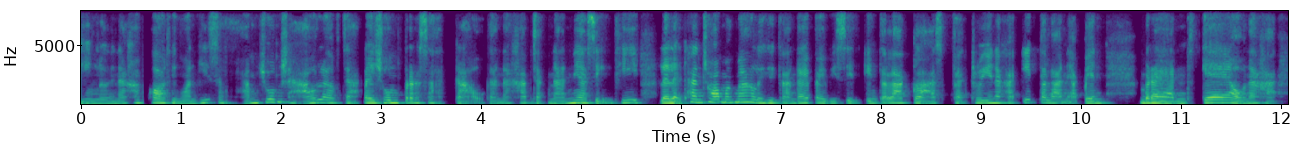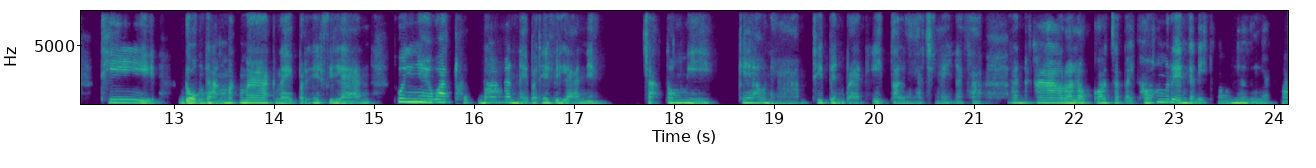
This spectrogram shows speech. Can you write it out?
ริง ๆ เลยนะคะ พอถึงวันที่ 3 ช่วงเช้าเราจะไปชมปราสาทเก่ากันนะคะ จากนั้นเนี่ยสิ่งที่หลาย ๆ ท่านชอบมาก ๆ เลยคือการได้ไป visit Intala Glass Factory นะคะ Intala เนี่ยเป็นแบรนด์แก้วนะคะ ที่โด่งดังมาก ๆ ในประเทศฟินแลนด์ พูดง่าย ๆ ว่าทุกบ้านในประเทศฟินแลนด์เนี่ยจะต้องมี แก้วน้ำที่เป็นแบรนด์ Intala ใช้นะคะทานข้าวแล้วเราก็จะไปเข้าห้องเรียนกันอีกครั้งหนึ่งนะคะ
